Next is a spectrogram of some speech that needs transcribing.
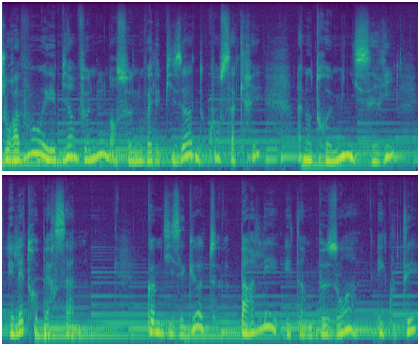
Bonjour à vous et bienvenue dans ce nouvel épisode consacré à notre mini-série Les lettres persanes. Comme disait Goethe, parler est un besoin, écouter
